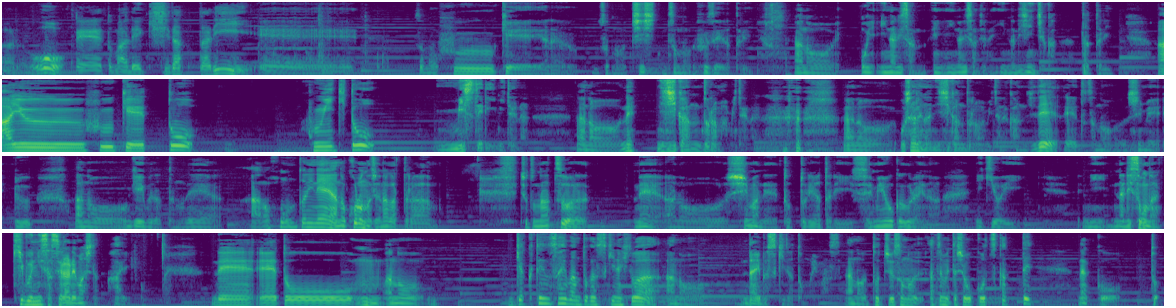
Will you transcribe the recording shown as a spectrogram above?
を、えっ、ー、と、まあ、歴史だったり、えー、その風景やら、その知識、その風情だったり、あの、お稲荷山、稲荷山じゃない、稲荷神社か、だったり、ああいう風景と、雰囲気と、ミステリーみたいな。あのね、2時間ドラマみたいな。あの、おしゃれな2時間ドラマみたいな感じで、えっ、ー、と、その、締める、あの、ゲームだったので、あの、本当にね、あの、コロナじゃなかったら、ちょっと夏は、ね、あの、島根、鳥取あたり攻めようかぐらいな勢いになりそうな気分にさせられました。はい。で、えっ、ー、と、うん、あの、逆転裁判とか好きな人は、あの、だいぶ好きだと思います。あの、途中その集めた証拠を使って、なんかこう、と、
